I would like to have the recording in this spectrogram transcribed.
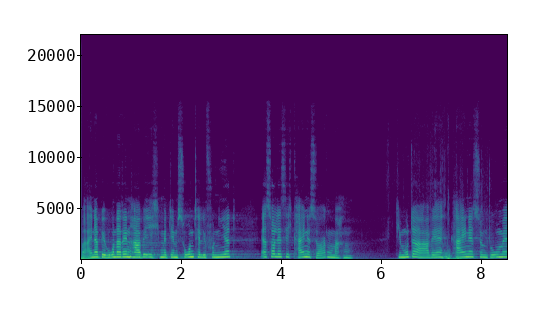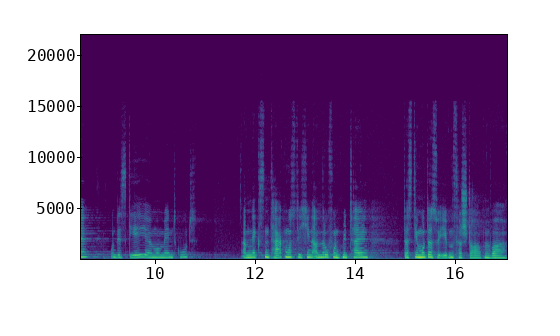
Bei einer Bewohnerin habe ich mit dem Sohn telefoniert, er solle sich keine Sorgen machen. Die Mutter habe keine Symptome und es gehe ihr im Moment gut. Am nächsten Tag musste ich ihn anrufen und mitteilen, dass die Mutter soeben verstorben war.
